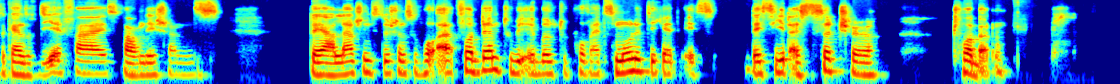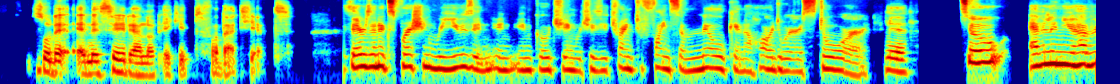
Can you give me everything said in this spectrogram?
the kinds of DFIs, foundations. They are large institutions. For, uh, for them to be able to provide smaller ticket, is they see it as such a trouble so they, and they say they are not equipped for that yet. There's an expression we use in, in, in coaching, which is you're trying to find some milk in a hardware store. Yeah. So Evelyne, you have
